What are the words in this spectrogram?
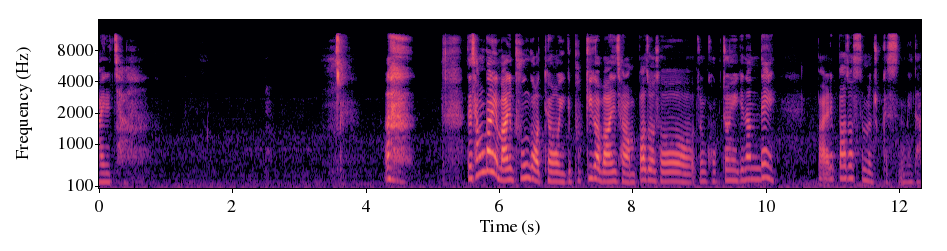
4일차. 근데 상당히 많이 부은 것 같아요. 이게 붓기가 많이 잘 안 빠져서 좀 걱정이긴 한데 빨리 빠졌으면 좋겠습니다.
